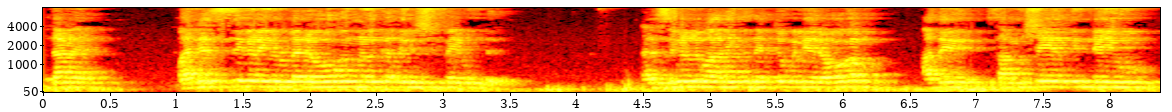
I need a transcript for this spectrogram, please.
എന്താണ് മനസ്സുകളിലുള്ള രോഗങ്ങൾക്ക് അതിൽ ശിഫയുണ്ട്. മനസ്സുകളിൽ ബാധിക്കുന്ന ഏറ്റവും വലിയ രോഗം അത് സംശയത്തിന്റെയും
